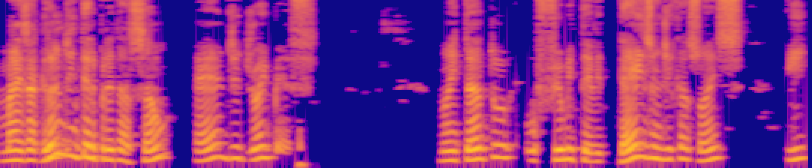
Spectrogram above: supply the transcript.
Mas a grande interpretação é de Joy Pesci. No entanto, o filme teve 10 indicações e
